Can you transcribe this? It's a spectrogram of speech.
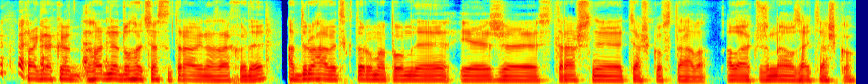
Fakt ako hodne dlho času trávi na záchode. A druhá vec, ktorú má po mne, je, že strašne ťažko vstáva. Ale akože naozaj ťažko.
